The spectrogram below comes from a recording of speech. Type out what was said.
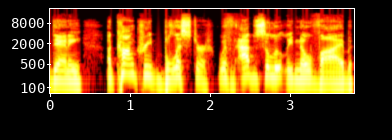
Danny, a concrete blister with absolutely no vibe.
